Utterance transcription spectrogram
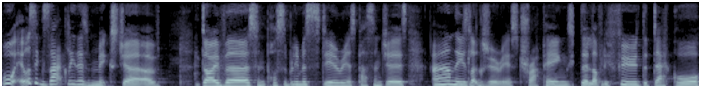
Well, it was exactly this mixture of diverse and possibly mysterious passengers and these luxurious trappings, the lovely food, the decor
